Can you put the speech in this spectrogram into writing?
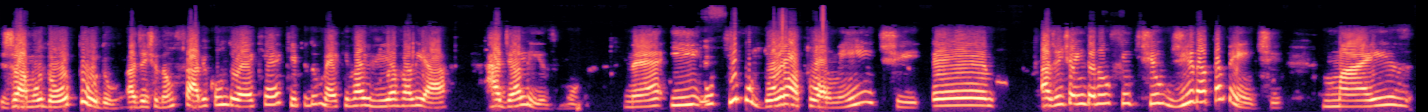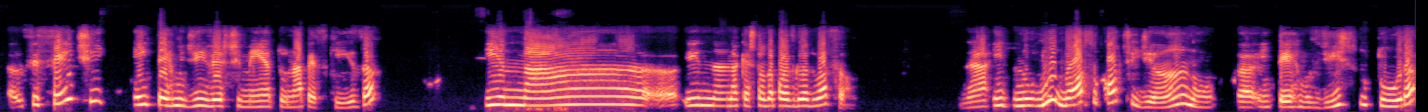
já mudou tudo. A gente não sabe quando é que a equipe do MEC vai vir avaliar radialismo, né? E o que mudou atualmente é a gente ainda não sentiu diretamente, mas se sente em termos de investimento na pesquisa e na, e na, questão da pós-graduação. Né? no, no, nosso cotidiano, em termos de estrutura,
